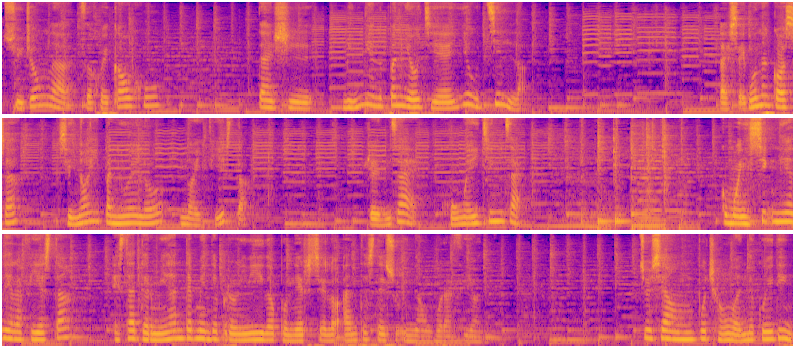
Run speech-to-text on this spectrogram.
曲终了，则会高呼：“但是明年的奔牛节又近了。” La segunda cosa, si no hay pañuelo, no hay fiesta. 人在，红围巾在。Como insignia de la fiesta, está terminantemente prohibido ponérselo antes de su inauguración. 就像不成文的规定，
